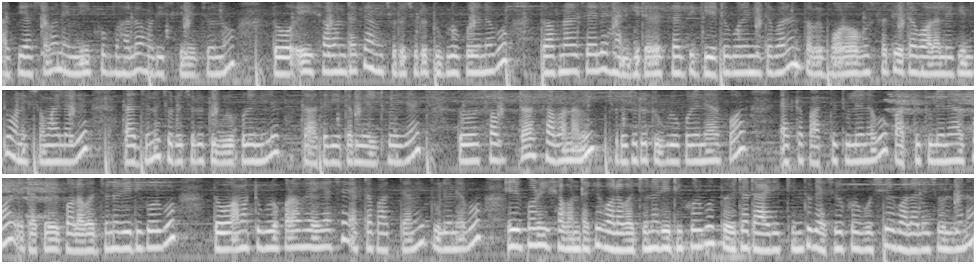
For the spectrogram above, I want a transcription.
আর পিয়ার সাবান এমনিই খুব ভালো আমাদের স্কিনের জন্য। তো এই সাবানটাকে আমি ছোট ছোট টুকরো করে নেব। তো আপনারা চাইলে হ্যান্ড গিটারের সাহায্যে গ্রেটও করে নিতে পারেন, তবে বড় অবস্থাতে এটা গলালে কিন্তু অনেক সময় লাগে। তার জন্য ছোট ছোট টুকরো করে নিলে খুব তাড়াতাড়ি এটা মেল্ট হয়ে যায়। তো সবটা সাবান আমি ছোট ছোট টুকরো করে নেওয়ার পর একটা পাত্রে তুলে নেব। পাত্রে তুলে নেওয়ার পর এটাকে গলাবার জন্য রেডি করব। তো আমার টুকরো করা হয়ে গেছে, একটা পাত্রে আমি তুলে নেব। এরপর এই সাবানটাকে গলাবার জন্য রেডি করব। তো এটা ডাইরেক্ট কিন্তু গ্যাসের উপর বসিয়ে গলালে চলবে না।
